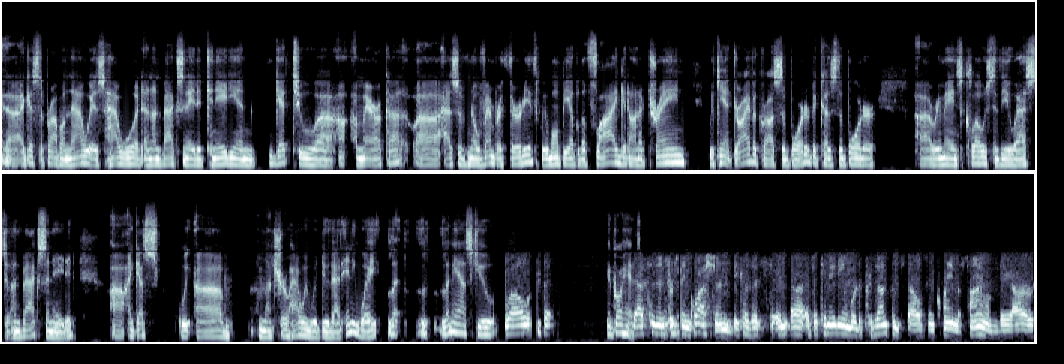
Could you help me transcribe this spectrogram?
Uh, I guess the problem now is how would an unvaccinated Canadian get to uh, America uh, as of November 30th? We won't be able to fly, get on a train. We can't drive across the border because the border uh, remains closed to the U.S. to unvaccinated. Uh, I guess we. Um, I'm not sure how we would do that. Anyway, let let me ask you. Well. Yeah, go ahead. That's an interesting question because if uh, if a Canadian were to present themselves and claim asylum, they are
